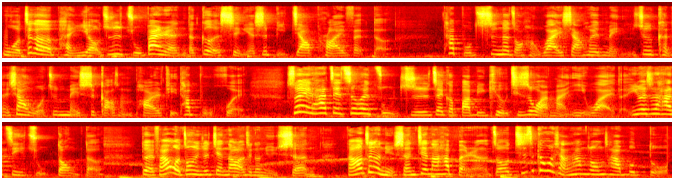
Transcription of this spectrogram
我这个朋友就是主办人的个性也是比较 private 的，他不是那种很外向，会每就可能像我就没事搞什么 party，他不会。所以他这次会组织这个 barbecue，其实我还蛮意外的，因为是他自己主动的。对，反正我终于就见到了这个女生，然后这个女生见到她本人了之后，其实跟我想象中差不多。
